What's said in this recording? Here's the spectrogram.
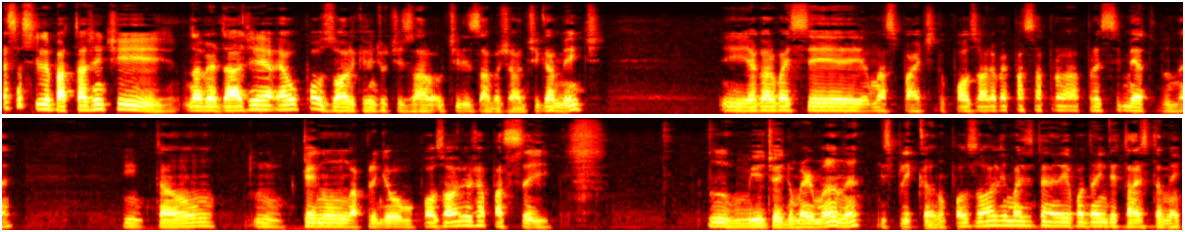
Essa sílaba tá, a gente, na verdade, é, é o Pozzoli que a gente utilizava, utilizava já antigamente. E agora vai ser umas partes do Pozzoli vai passar para esse método, né? Então, hum, quem não aprendeu o Pozzoli, eu já passei um vídeo aí de uma irmã, né? Explicando o Pozzoli, mas eu vou dar em detalhes também.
